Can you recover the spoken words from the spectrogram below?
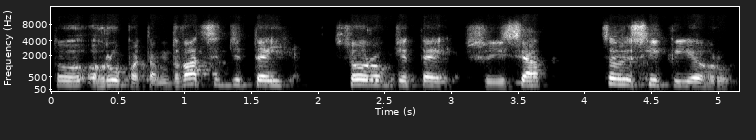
то група там 20 дітей, 40 дітей, 60 це вже скільки є груп.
